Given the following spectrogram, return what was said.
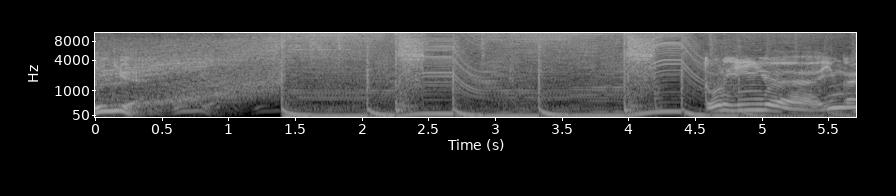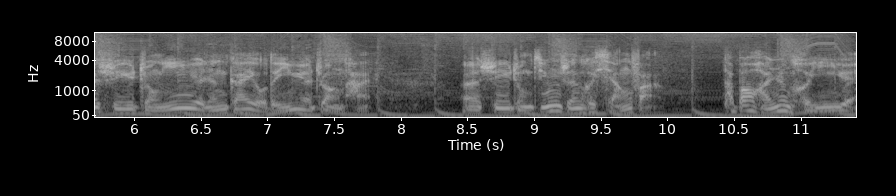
音乐。独立音乐应该是一种音乐人该有的音乐状态，呃，是一种精神和想法。它包含任何音乐，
